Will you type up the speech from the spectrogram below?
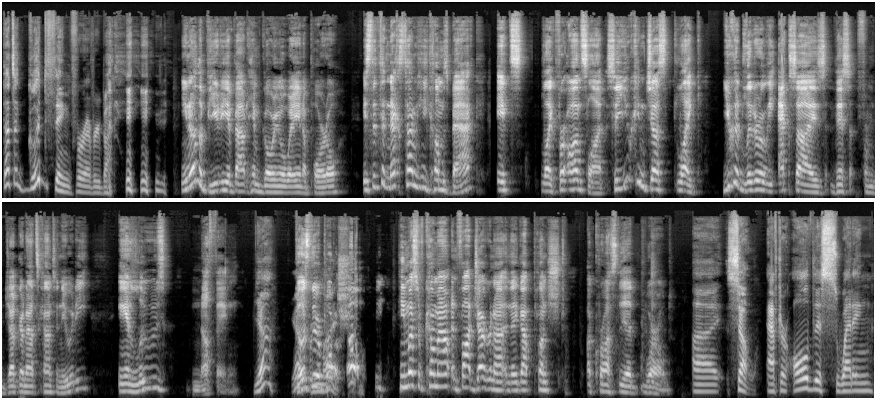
that's a good thing for everybody. You know the beauty about him going away in a portal is that the next time he comes back, it's like for onslaught. So you can just like you could literally excise this from Juggernaut's continuity and lose nothing. yeah. yeah Goes through portal. much. Oh, he- he must have come out and fought Juggernaut and then got punched across the world. Uh, so after all this sweating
